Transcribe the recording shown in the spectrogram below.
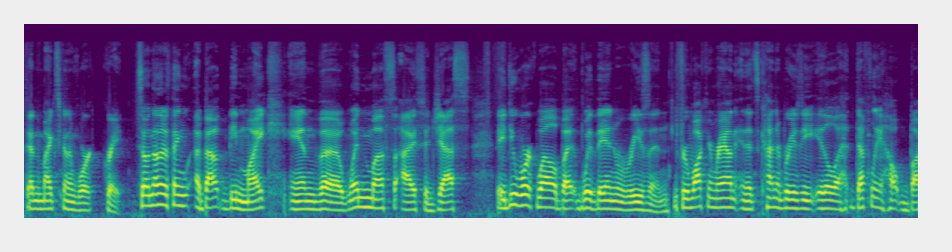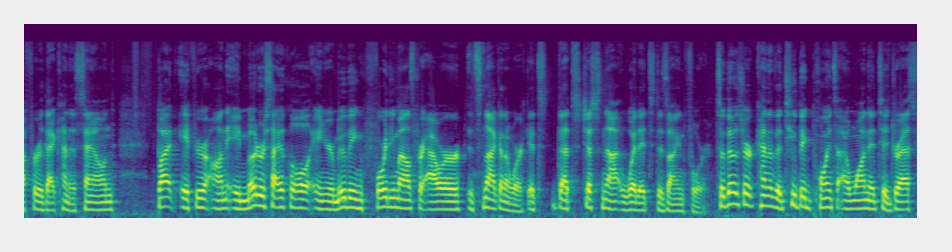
then the mic's gonna work great. So another thing about the mic and the wind muffs I suggest, they do work well, but within reason. If you're walking around and it's kind of breezy, it'll definitely help buffer that kind of sound. But if you're on a motorcycle and you're moving 40 miles per hour, it's not gonna work. It's That's just not what it's designed for. So those are kind of the two big points I wanted to address.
